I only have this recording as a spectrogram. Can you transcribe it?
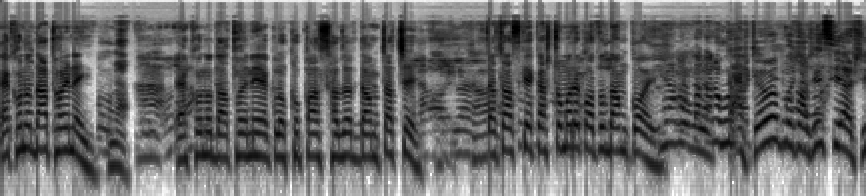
হয় নাই এখনও দাঁত হয় নাই? এখনও দাঁত হয়নি এক লক্ষ পাঁচ হাজার দাম চাচ্ছে। চাচা আজকে কাস্টমারে কত দাম কয়? পঁচাশি ছিয়াশি।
